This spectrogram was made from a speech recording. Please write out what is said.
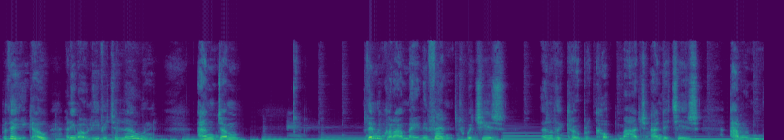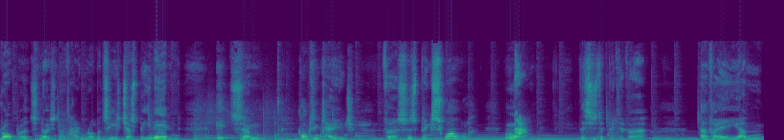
But there you go, and he won't leave it alone. And um, then we've got our main event, which is another Cobra Cup match, and it is Aaron Roberts. No, it's not Aaron Roberts. He's just been in. It's um, Colton Cage versus Big Swole. Now, this is a bit of a of a um,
